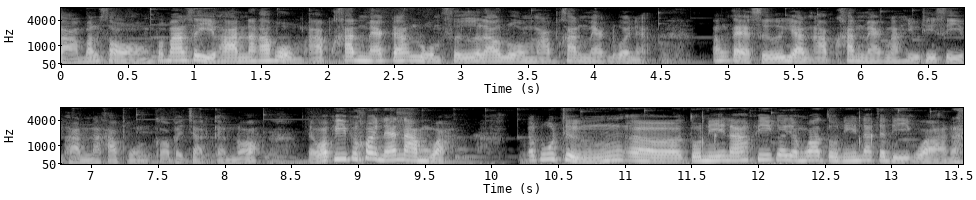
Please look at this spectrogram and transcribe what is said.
สามพันสองประมาณสี่พันนะครับผม อัพขั้นแม็กนะรวมซื้อแล้วรวมอัพขั้นแม็กด้วยเนี่ยตั้งแต่ซื้อยันอัพขั้นแม็กนะอยู่ที่ 4,000 นะครับผมก็ไปจัดกันเนาะแต่ว่าพี่ไม่ค่อยแนะนำว่ะถ้าพูดถึงเอ่อตัวนี้นะ พี่ก็ยังว่าตัวนี้น่าจะดีกว่านะ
